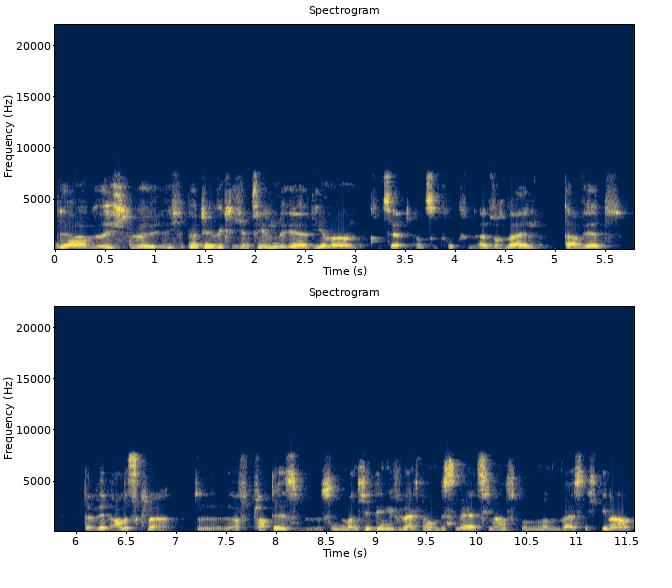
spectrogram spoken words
Ja, ich, ich würde dir wirklich empfehlen, eher dir mal ein Konzert anzugucken. Einfach weil da wird, da wird alles klar auf Platte ist, sind manche Dinge vielleicht noch ein bisschen rätselhaft und man weiß nicht genau,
